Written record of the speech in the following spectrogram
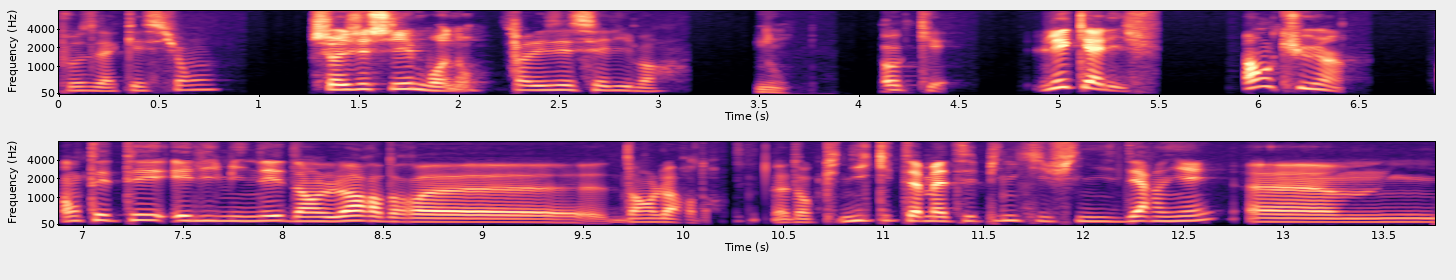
pose la question. Sur les essais libres, non. Sur les essais libres Non. Ok. Les qualifs en Q1 ont été éliminés dans l'ordre. euh, dans l'ordre. Donc Nikita Mazepin qui finit dernier. euh,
